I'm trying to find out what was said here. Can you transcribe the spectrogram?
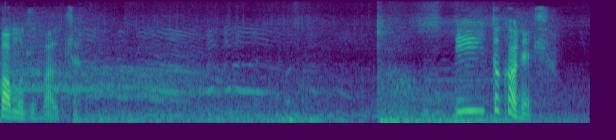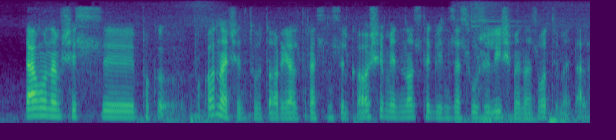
pomóc w walce. I to koniec. Udało nam się y, poko pokonać ten tutorial, tracąc tylko 8 jednostek, więc zasłużyliśmy na złoty medal.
